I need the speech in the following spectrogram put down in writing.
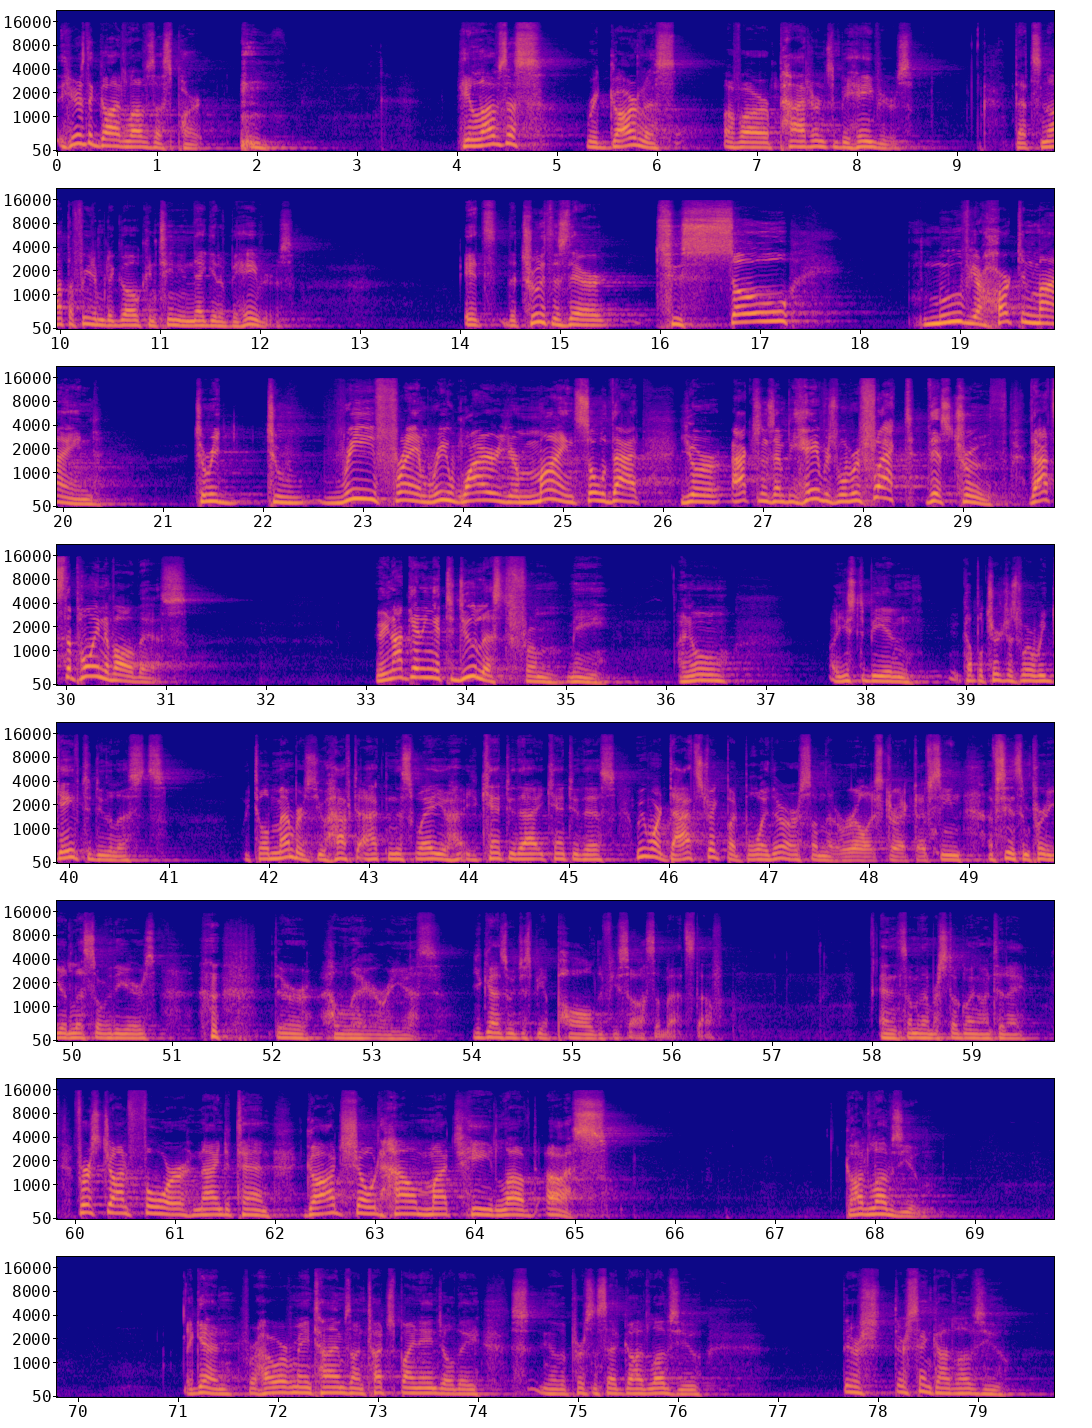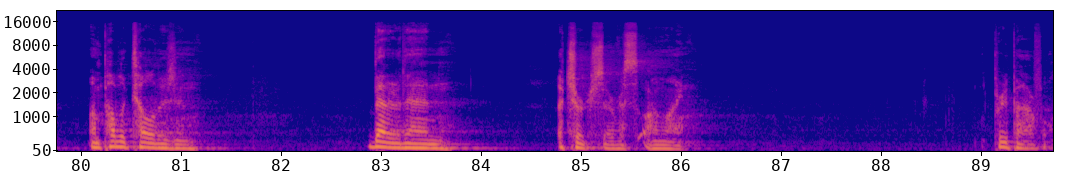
Here's the God loves us part He loves us regardless of our patterns and behaviors. That's not the freedom to go continue negative behaviors. It's the truth is there to so move your heart and mind to, re, to reframe, rewire your mind so that your actions and behaviors will reflect this truth. That's the point of all this. You're not getting a to do list from me. I know I used to be in a couple churches where we gave to do lists. We told members, you have to act in this way, you, ha- you can't do that, you can't do this. We weren't that strict, but boy, there are some that are really strict. I've seen, I've seen some pretty good lists over the years. They're hilarious. You guys would just be appalled if you saw some of that stuff. And some of them are still going on today. 1 John 4 9 to 10. God showed how much He loved us. God loves you. Again, for however many times on Touched by an Angel, they, you know, the person said, God loves you. They're, they're saying God loves you on public television better than a church service online. Pretty powerful.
